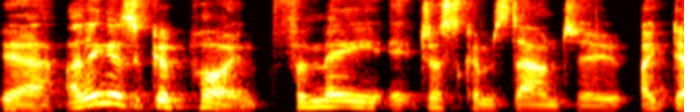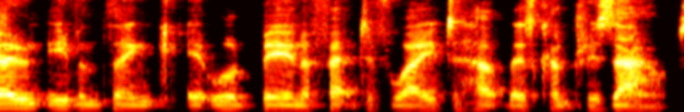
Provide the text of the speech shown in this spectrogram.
Yeah, I think it's a good point. For me, it just comes down to I don't even think it would be an effective way to help those countries out.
